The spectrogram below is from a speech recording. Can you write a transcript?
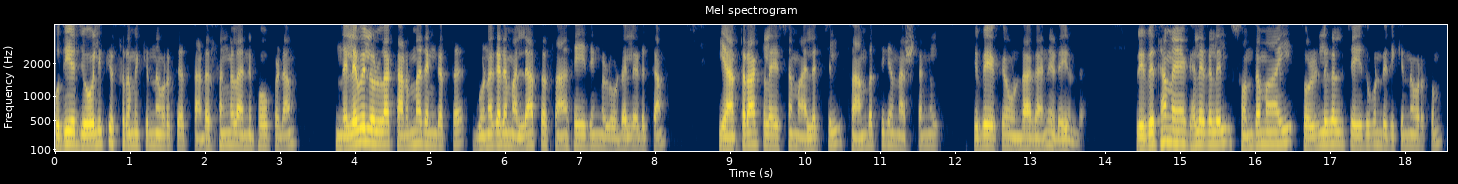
പുതിയ ജോലിക്ക് ശ്രമിക്കുന്നവർക്ക് തടസ്സങ്ങൾ അനുഭവപ്പെടാം. നിലവിലുള്ള കർമ്മരംഗത്ത് ഗുണകരമല്ലാത്ത സാഹചര്യങ്ങൾ ഉടലെടുക്കാം. യാത്രാക്ലേശം അലച്ചിൽ സാമ്പത്തിക നഷ്ടങ്ങൾ ഇവയൊക്കെ ഉണ്ടാകാൻ ഇടയുണ്ട്. വിവിധ മേഖലകളിൽ സ്വന്തമായി തൊഴിലുകൾ ചെയ്തുകൊണ്ടിരിക്കുന്നവർക്കും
